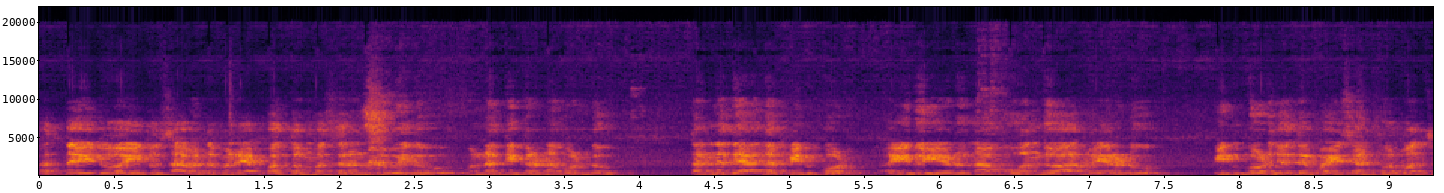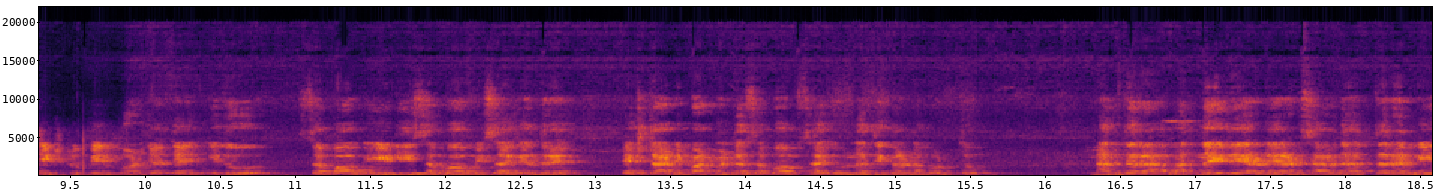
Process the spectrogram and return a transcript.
ಹದಿನೈದು ಐದು ಸಾವಿರದ ಒಂಬೈನೂರ ಎಪ್ಪತ್ತೊಂಬತ್ತರಂದು ಇದು ಉನ್ನತೀಕರಣಗೊಂಡು, ತನ್ನದೇ ಆದ ಪಿನ್ ಕೋಡ್ ಐದು ಏಳು ನಾಲ್ಕು ಒಂದು ಆರು ಎರಡು ಪಿನ್ ಕೋಡ್ ಜೊತೆ five seven four one six two pin code ಜೊತೆ ಇದು ಸಬ್ ಇಡಿ ಸಬ್ ಆಫೀಸ್ ಆಗಿ ಅಂದರೆ ಎಕ್ಸ್ಟ್ರಾ ಡಿಪಾರ್ಟ್ಮೆಂಟ್ ಸಬ್ ಆಫೀಸ್ ಆಗಿ ಉನ್ನತೀಕರಣಗೊಂಡು ನಂತರ ಹದಿನೈದು ಎರಡು ಎರಡು ಸಾವಿರದ ಹತ್ತರಲ್ಲಿ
